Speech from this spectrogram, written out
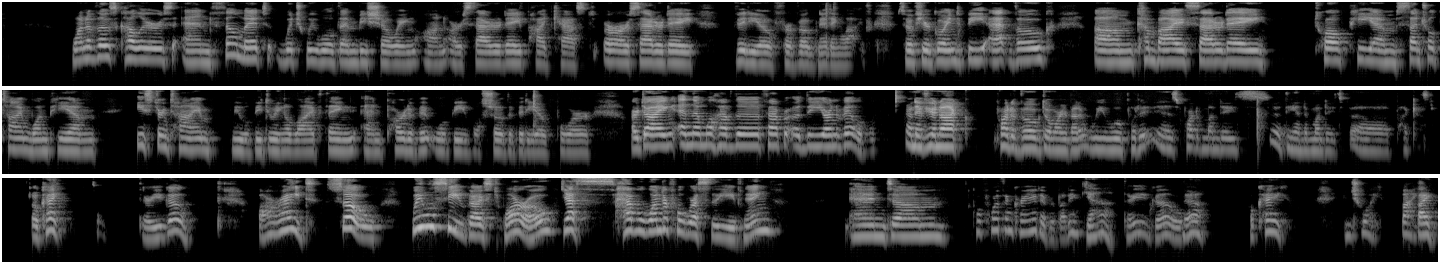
one of those colors and film it, which we will then be showing on our Saturday podcast or our Saturday video for Vogue Knitting Live. So if you're going to be at Vogue, um, come by Saturday, 12 p.m. Central Time, 1 p.m. Eastern Time. We will be doing a live thing, and part of it will be we'll show the video for our dyeing, and then we'll have the fabric, uh, the yarn available. And if you're not part of Vogue, don't worry about it. We will put it as part of Monday's at the end of Monday's uh, podcast. Okay, so there you go. All right, so we will see you guys tomorrow. Yes. Have a wonderful rest of the evening, and um, Go forth and create, everybody. yeah, there you go. Yeah. Okay, enjoy. Bye. Bye.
